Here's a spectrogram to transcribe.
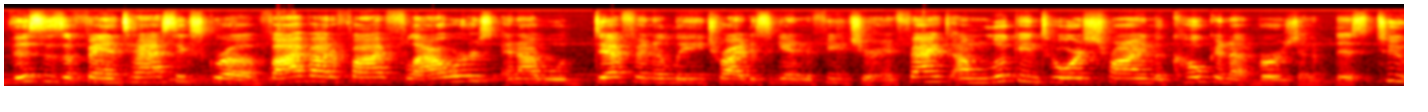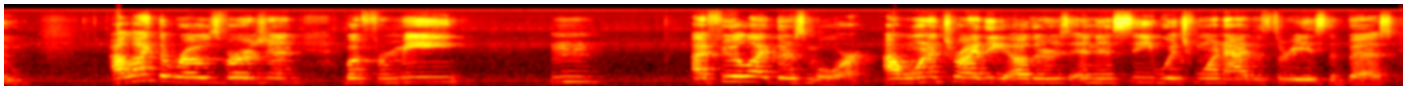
this is a fantastic scrub. Five out of five flowers and I will definitely try this again in the future. In fact I'm looking towards trying the coconut version of this too. I like the rose version but for me mm, I feel like there's more. I want to try the others and then see which one out of three is the best.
